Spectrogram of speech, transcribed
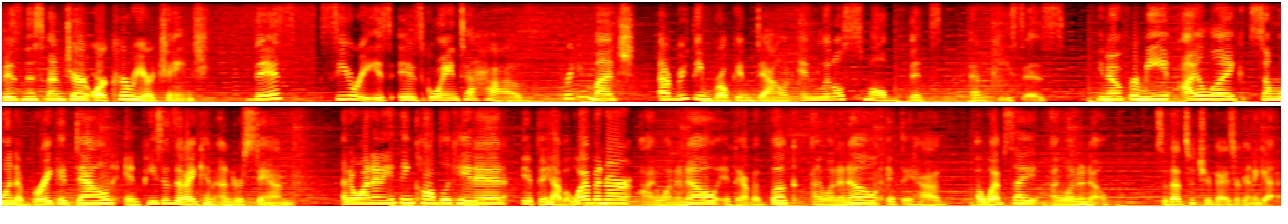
business venture or career change, this series is going to have pretty much everything broken down in little small bits and pieces. You know, for me, I like someone to break it down in pieces that I can understand. I don't want anything complicated. If they have a webinar, I want to know. If they have a book, I want to know. If they have a website, I want to know. So that's what you guys are going to get.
